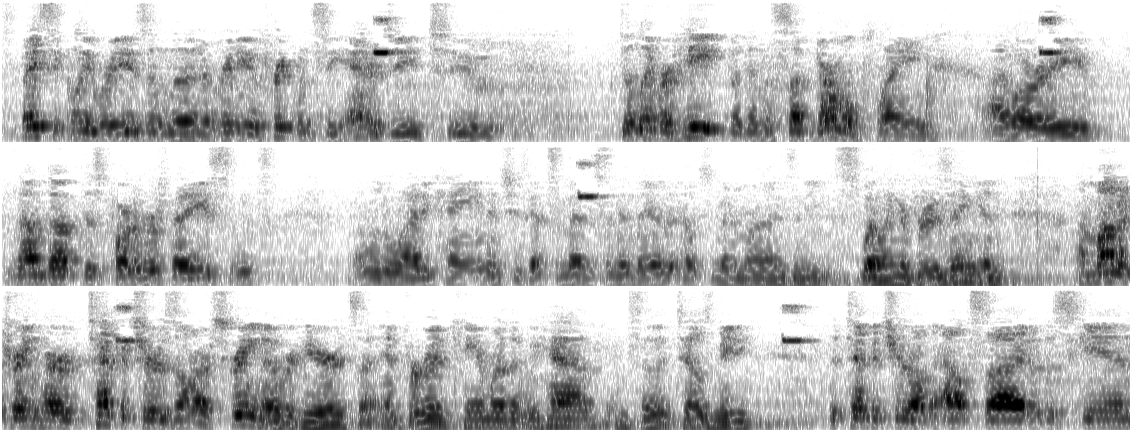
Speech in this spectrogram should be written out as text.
So basically, we're using the radio frequency energy to deliver heat, but in the subdermal plane. I've already numbed up this part of her face with a little lidocaine, and she's got some medicine in there that helps minimize any swelling or bruising. And I'm monitoring her temperatures on our screen over here. It's an infrared camera that we have, and so it tells me the temperature on the outside of the skin.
